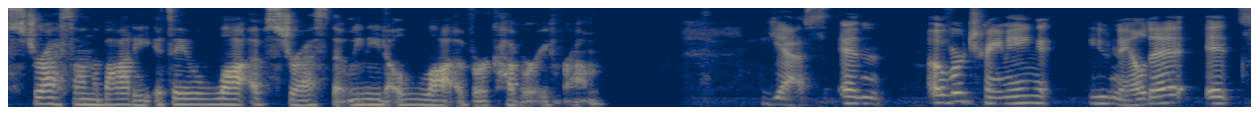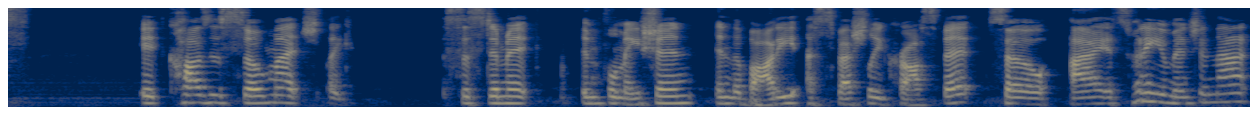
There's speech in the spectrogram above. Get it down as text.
stress on the body. It's a lot of stress that we need a lot of recovery from. Yes and overtraining you nailed it. It's it causes so much like systemic inflammation in the body especially crossfit. So i it's funny you mentioned that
